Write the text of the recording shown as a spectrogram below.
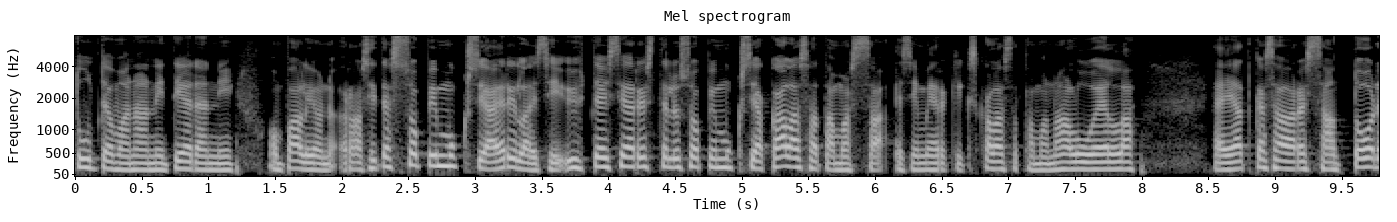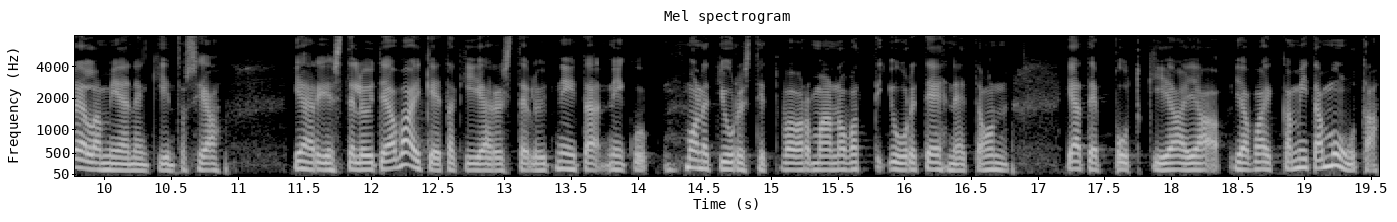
tuntevana, niin tiedän, niin on paljon rasitesopimuksia, erilaisia yhteisjärjestelysopimuksia Kalasatamassa esimerkiksi Kalasataman alueella ja Jätkäsaaressa on todella mielenkiintoisia järjestelyitä ja vaikeitakin järjestelyitä. Niitä niin kuin monet juristit varmaan ovat juuri tehneet, on jäteputkia ja, ja vaikka mitä muuta.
